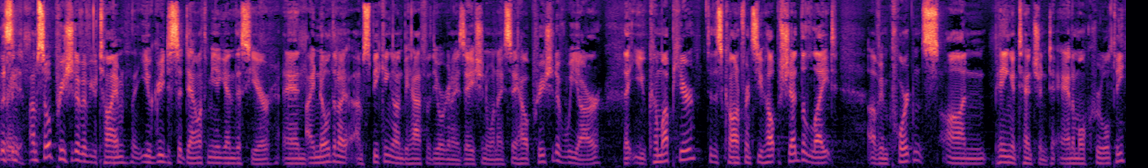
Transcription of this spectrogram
Listen, crazy. I'm so appreciative of your time that you agreed to sit down with me again this year. And I know that I, I'm speaking on behalf of the organization when I say how appreciative we are that you come up here to this conference. You help shed the light of importance on paying attention to animal cruelty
